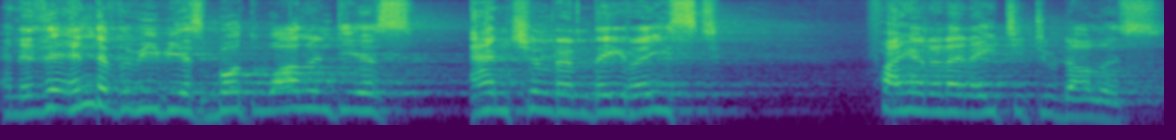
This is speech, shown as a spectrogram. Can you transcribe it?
And at the end of the VBS, both volunteers and children, they raised $582.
